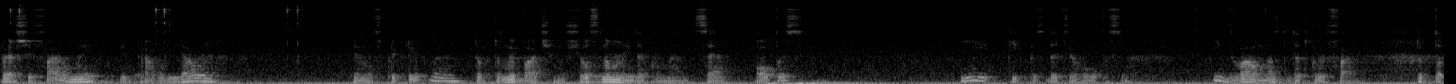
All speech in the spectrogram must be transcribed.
Перший файл ми відправляли, дивимось прикріплений. Тобто ми бачимо, що основний документ це опис і підпис до цього опису. І два у нас додаткові файли. Тобто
